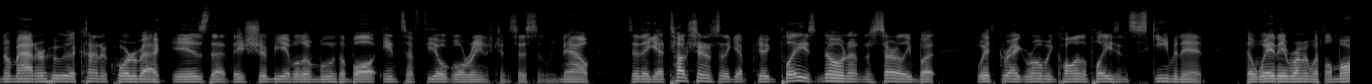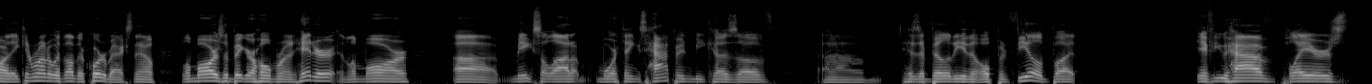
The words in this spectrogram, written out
no matter who the kind of quarterback is, that they should be able to move the ball into field goal range consistently. Now, do they get touchdowns? Do they get big plays? No, not necessarily. But with Greg Roman calling the plays and scheming it the way they run it with Lamar, they can run it with other quarterbacks. Now, Lamar's a bigger home run hitter, and Lamar uh, makes a lot of more things happen because of um, his ability in the open field. But if you have players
